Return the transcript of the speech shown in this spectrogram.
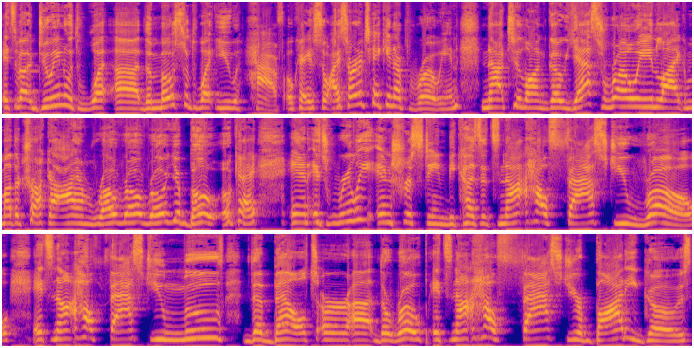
It's about doing with what, uh, the most with what you have. Okay. So I started taking up rowing not too long ago. Yes, rowing like mother trucker. I am row, row, row your boat. Okay. And it's really interesting because it's not how fast you row. It's not how fast you move the belt or, uh, the rope. It's not how fast your body goes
